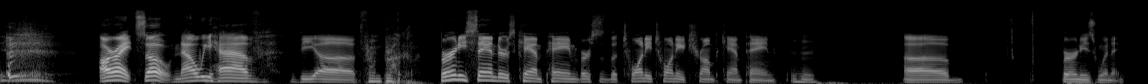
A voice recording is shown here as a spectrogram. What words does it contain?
All right. So now we have the uh, from Brooklyn. Bernie Sanders campaign versus the 2020 Trump campaign. Mhm. Uh, Bernie's winning.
